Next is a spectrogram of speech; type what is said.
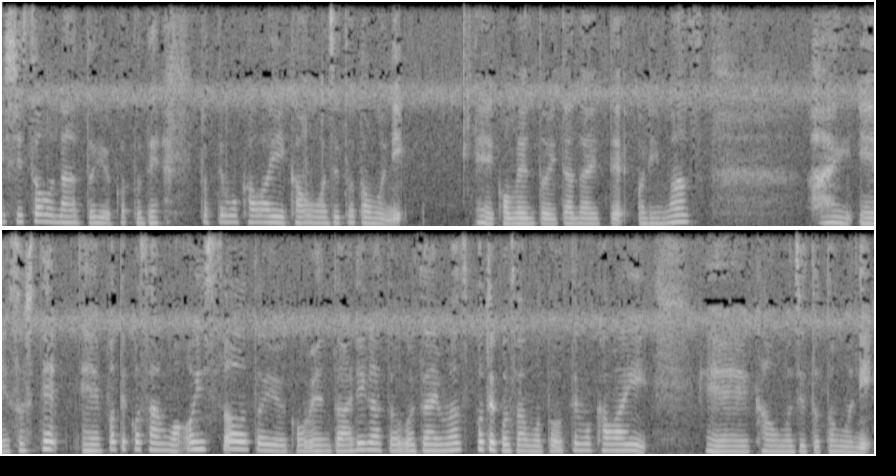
味しそうなということでとっても可愛い顔文字とともに、えー、コメントいただいております。はい、えー、そして、えー、ポテコさんも美味しそうというコメントありがとうございます。ポテコさんもとっても可愛いえー、顔文字とともに、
